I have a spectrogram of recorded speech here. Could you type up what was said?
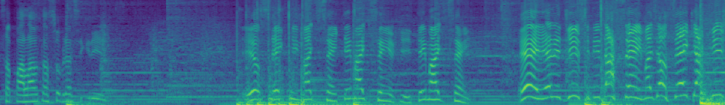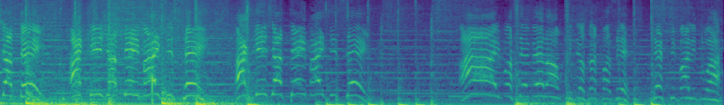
Essa palavra está sobre essa igreja. Eu sei que tem mais de 100, tem mais de 100 aqui, tem mais de 100. Ei, ele disse: me dá 100, mas eu sei que aqui já tem, aqui já tem mais de 100. Aqui já tem mais de 100. Ai, você verá o que Deus vai fazer nesse vale do ar.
